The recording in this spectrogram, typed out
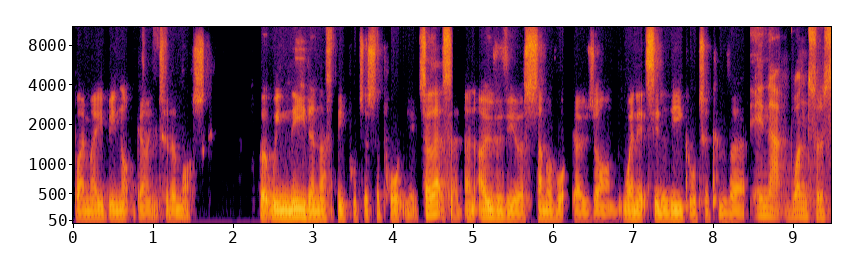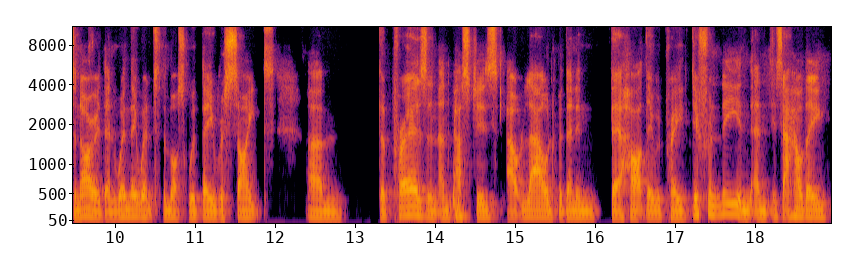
by maybe not going to the mosque. But we need enough people to support you. So that's an overview of some of what goes on when it's illegal to convert. In that one sort of scenario, then, when they went to the mosque, would they recite um, the prayers and, and passages out loud, but then in their heart they would pray differently. And, and is that how they?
